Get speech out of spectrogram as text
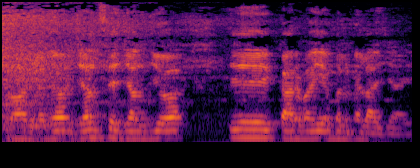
सुराग लगे और जल्द से जल्द जो है कार्रवाई अमल में लाई जाए।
